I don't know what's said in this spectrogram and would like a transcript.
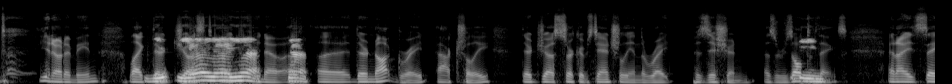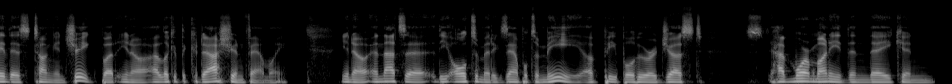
you know what I mean? Like they're yeah, just, yeah, uh, yeah, you know, yeah. uh, uh, they're not great actually. They're just circumstantially in the right position as a result of Mm. things. And I say this tongue in cheek, but you know, I look at the Kardashian family, you know, and that's a the ultimate example to me of people who are just have more money than they can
